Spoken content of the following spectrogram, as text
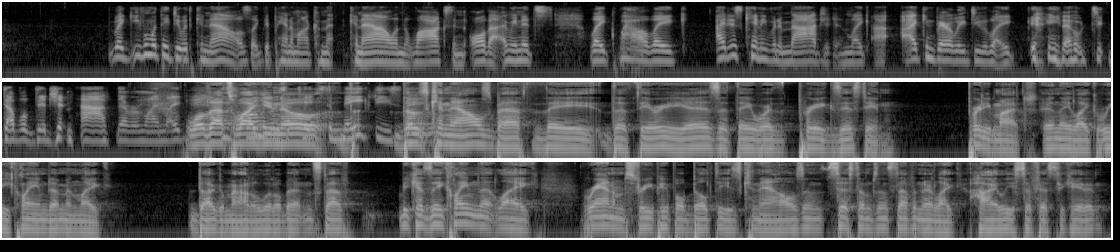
like even what they do with canals, like the Panama Canal and the locks and all that. I mean, it's like wow, like I just can't even imagine. Like I, I can barely do like you know double digit math. Never mind like. Well, that's why you know to make th- these those canals, Beth. They the theory is that they were pre-existing, pretty much, and they like reclaimed them and like dug them out a little bit and stuff because they claim that like random street people built these canals and systems and stuff, and they're like highly sophisticated.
